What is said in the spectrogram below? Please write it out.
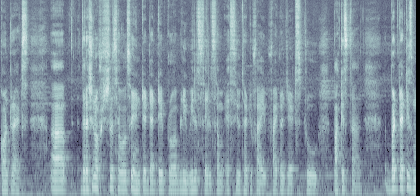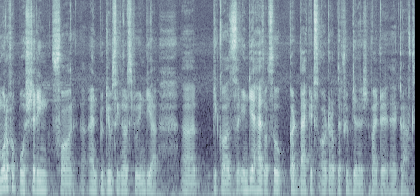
contracts. Uh, the Russian officials have also hinted that they probably will sell some Su-35 fighter jets to Pakistan but that is more of a posturing for uh, and to give signals to India uh, because India has also cut back its order of the fifth generation fighter aircraft.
